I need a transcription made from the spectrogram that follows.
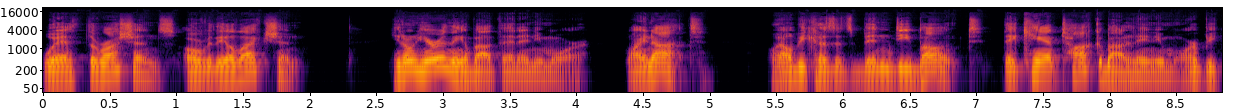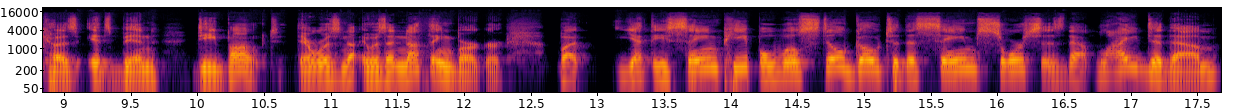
with the Russians over the election. You don't hear anything about that anymore. Why not? Well, because it's been debunked. They can't talk about it anymore because it's been debunked. There was no, it was a nothing burger. But Yet these same people will still go to the same sources that lied to them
